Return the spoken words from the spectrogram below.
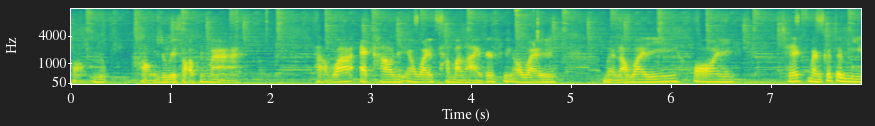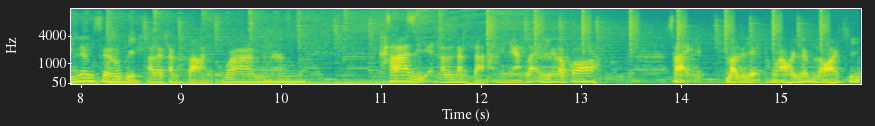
ของของ Ubisoft ขึ้นมา ถามว่า Account นี้เอาไว้ทำอะไรก็คือเอาไว้เหมือนเอาไว้คอยเช็ค มันก็จะมีเรื่องเซอร์วิสอะไรต่างๆ ว่าเรื่องค่าเหรียญอะไรต่างๆอย่างเงี้ยและอันนี้เราก็ใส่รายละเอียดของเราให้เรียบร้อยที่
